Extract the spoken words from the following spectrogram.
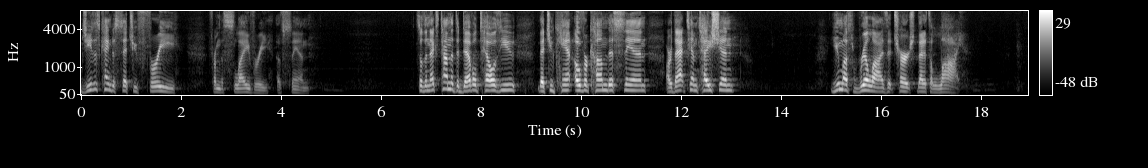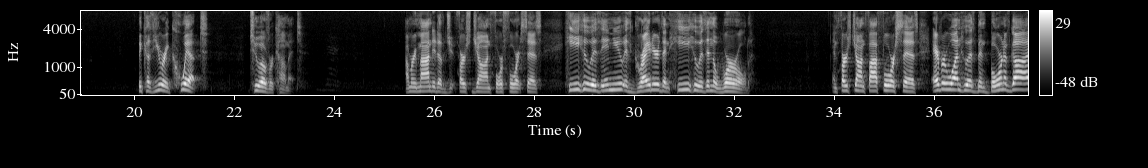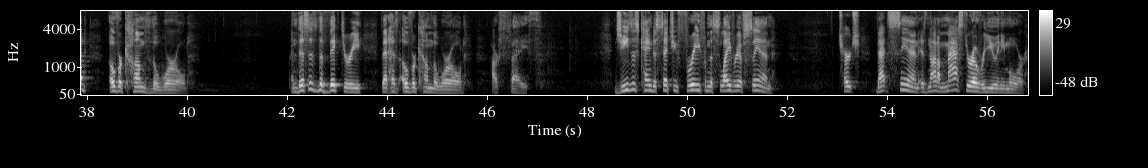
Jesus came to set you free from the slavery of sin. So the next time that the devil tells you that you can't overcome this sin or that temptation, you must realize at church that it's a lie because you're equipped to overcome it. I'm reminded of 1 John 4 4. It says, He who is in you is greater than he who is in the world. And 1 John 5 4 says, Everyone who has been born of God overcomes the world. And this is the victory that has overcome the world our faith. Jesus came to set you free from the slavery of sin. Church, that sin is not a master over you anymore.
